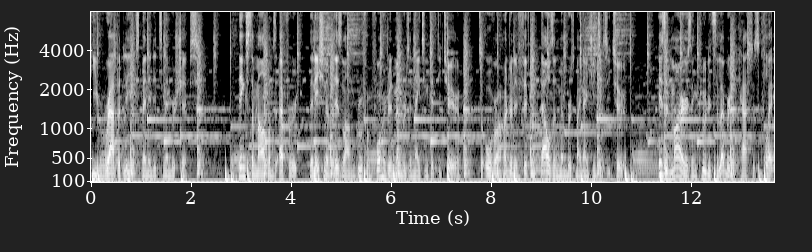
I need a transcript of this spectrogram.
he rapidly expanded its memberships. Thanks to Malcolm's effort, the Nation of Islam grew from 400 members in 1952 to over 150,000 members by 1962. His admirers included celebrity Cassius Clay.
